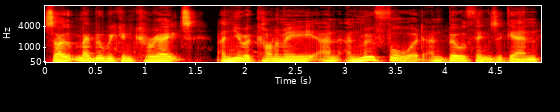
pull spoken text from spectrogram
So maybe we can create a new economy and, and move forward and build things again.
